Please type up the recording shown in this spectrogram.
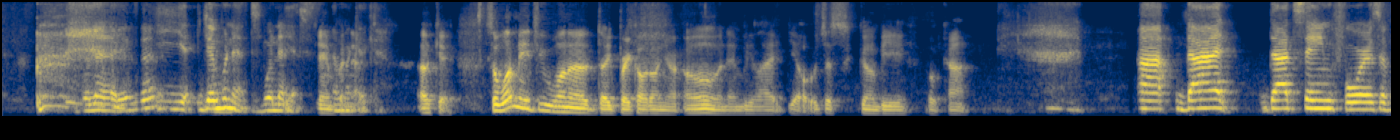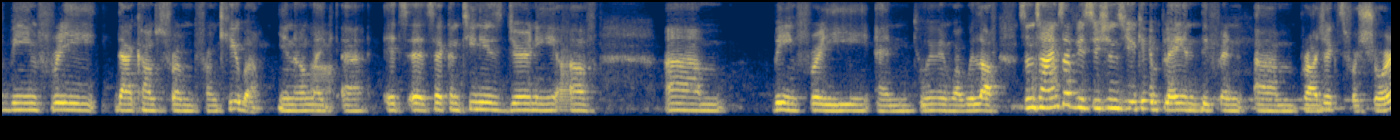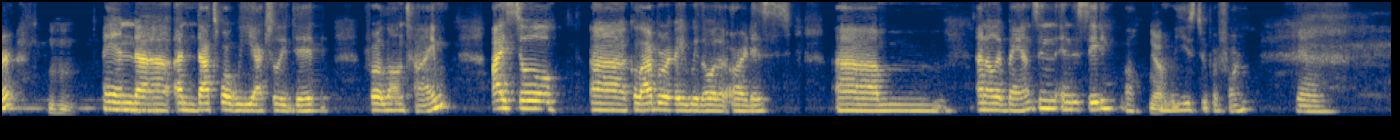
Bonnet, is that? Yeah, Jane Bonnet. Bonnet. Yes. Jane Bonnet. Okay. So what made you want to like break out on your own and be like, yo, it's just gonna be Okan? Uh, that that same force of being free that comes from from Cuba. You know, like uh-huh. uh, it's it's a continuous journey of um, being free and doing what we love. Sometimes as musicians, you can play in different um, projects for sure, mm-hmm. And uh, and that's what we actually did for a long time. I still uh, collaborate with other artists um, and other bands in in the city. Well, yeah. we used to perform. Yeah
